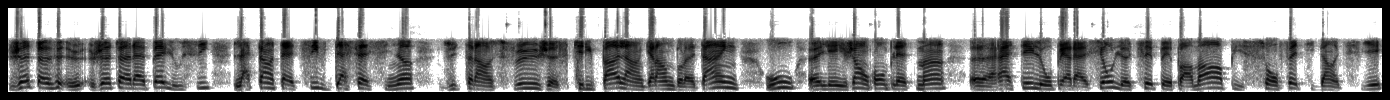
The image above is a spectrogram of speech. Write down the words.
Je te, je te rappelle aussi la tentative d'assassinat du transfuge Skripal en Grande-Bretagne où euh, les gens ont complètement euh, raté l'opération, le type est pas mort, puis ils se sont fait identifier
